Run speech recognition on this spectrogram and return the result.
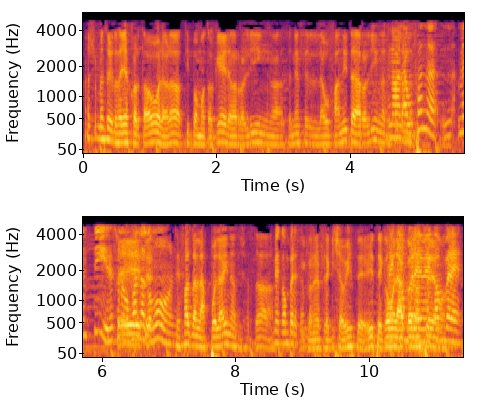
Ah, yo pensé que los habías cortado vos, la verdad, tipo motoquero, rolinga, tenés el- la bufandita de rolinga. No, la bufanda. no, mentira, es Sí, una bufanda te- común. Te faltan las polainas y ya está. Me compré Y con el flequillo, ¿viste? ¿Viste cómo me la compré, me compré,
